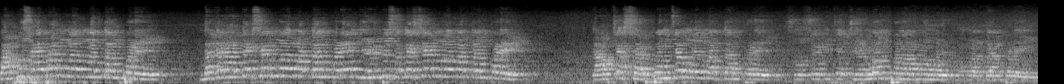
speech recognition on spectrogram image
बापूसाहेबांमुळे मतदान पडेल नगराध्यक्षांमुळे मतदान पडेल झेडपी सदस्यांमुळे मतदान पडेल. गावच्या सरपंचामुळे मतदान पडेल सोसायटीच्या चेअरमनपणामुळे मतदान पडेल.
